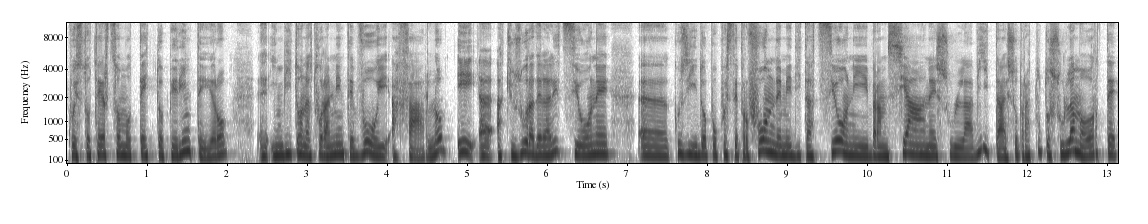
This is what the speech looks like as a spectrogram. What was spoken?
questo terzo mottetto per intero, invito naturalmente voi a farlo e a chiusura della lezione, così dopo queste profonde meditazioni bramsiane sulla vita e soprattutto sulla morte,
